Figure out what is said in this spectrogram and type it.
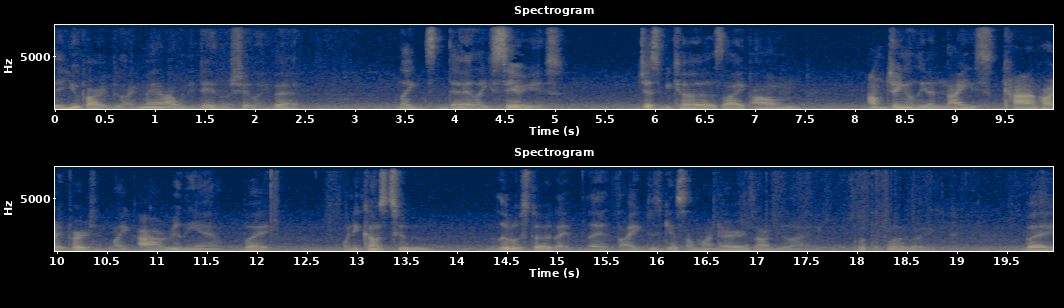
that you probably be like, man, I wouldn't have did no shit like that. Like that, like serious. Just because like I'm I'm genuinely a nice, kind hearted person. Like I really am. But when it comes to little stuff that that like just gets on my nerves, I'll be like, what the fuck, like. But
